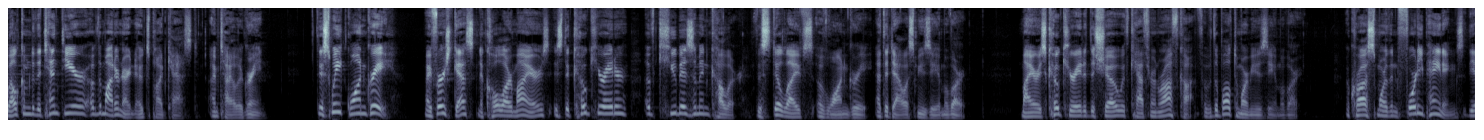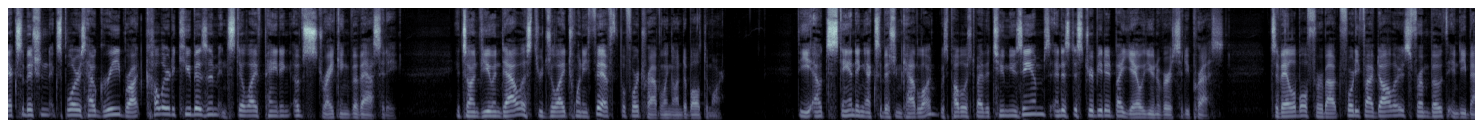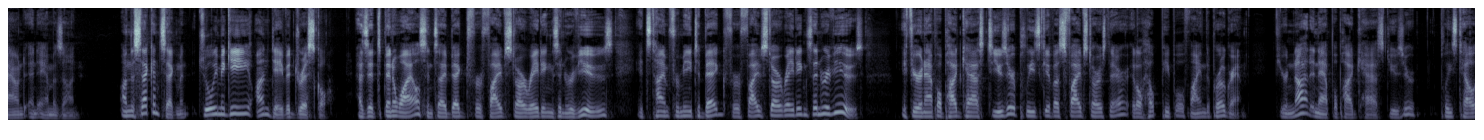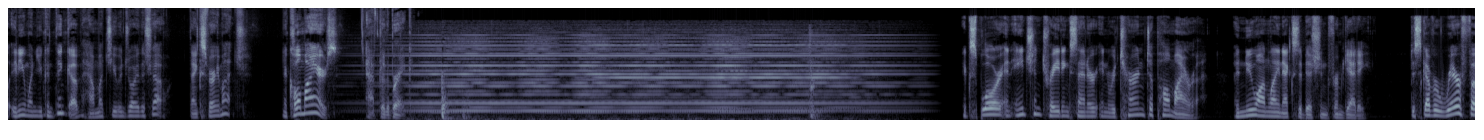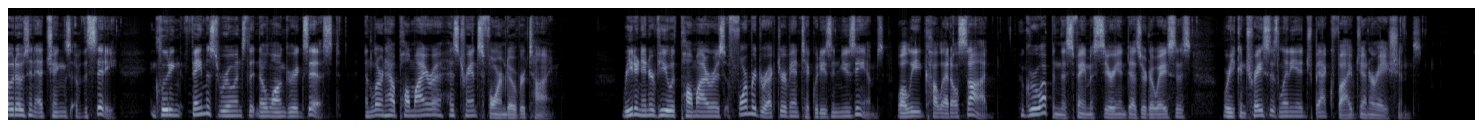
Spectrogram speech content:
Welcome to the 10th year of the Modern Art Notes podcast. I'm Tyler Green. This week, Juan Gris. My first guest, Nicole R. Myers, is the co curator of Cubism in Color, the still lifes of Juan Gris at the Dallas Museum of Art. Myers co curated the show with Catherine Rothkopf of the Baltimore Museum of Art. Across more than 40 paintings, the exhibition explores how Gris brought color to Cubism in still life painting of striking vivacity. It's on view in Dallas through July 25th before traveling on to Baltimore. The outstanding exhibition catalog was published by the two museums and is distributed by Yale University Press. It's available for about $45 from both IndieBound and Amazon. On the second segment, Julie McGee on David Driskell. As it's been a while since I begged for five star ratings and reviews, it's time for me to beg for five star ratings and reviews. If you're an Apple Podcasts user, please give us five stars there. It'll help people find the program. If you're not an Apple Podcast user, please tell anyone you can think of how much you enjoy the show. Thanks very much. Nicole Myers, after the break. Explore an ancient trading center in Return to Palmyra a new online exhibition from Getty. Discover rare photos and etchings of the city, including famous ruins that no longer exist, and learn how Palmyra has transformed over time. Read an interview with Palmyra's former director of antiquities and museums, Walid Khaled al-Asaad, who grew up in this famous Syrian desert oasis where you can trace his lineage back five generations.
